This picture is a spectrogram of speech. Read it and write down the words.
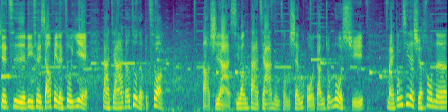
这次绿色消费的作业，大家都做得不错。老师啊，希望大家能从生活当中落实。买东西的时候呢，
